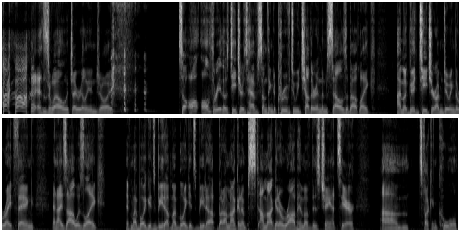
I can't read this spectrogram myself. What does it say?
ha ha as well, which I really enjoy. so all all three of those teachers have something to prove to each other and themselves about like I'm a good teacher, I'm doing the right thing. And Aizawa was like if my boy gets beat up, my boy gets beat up, but I'm not going to I'm not going to rob him of this chance here. Um it's fucking cool.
